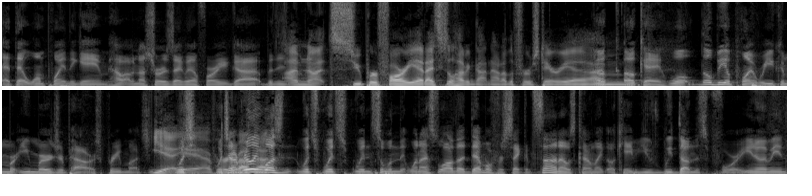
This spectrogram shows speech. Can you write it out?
at that one point in the game. How I'm not sure exactly how far you got, but I'm not super far yet. I still haven't gotten out of the first area. I'm, okay. Well, there'll be a point where you can mer- you merge your powers pretty much. Yeah, which, yeah, I've which I really that. wasn't. Which which when so when when I saw the demo for Second Son, I was kind of like, okay, you've we've done this before. You know what I mean?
